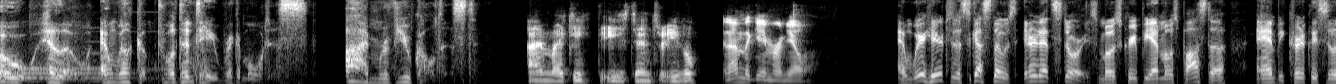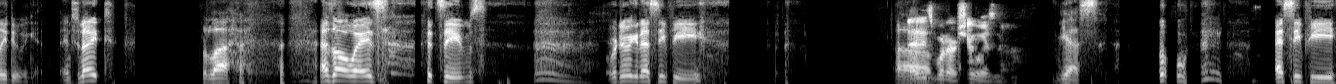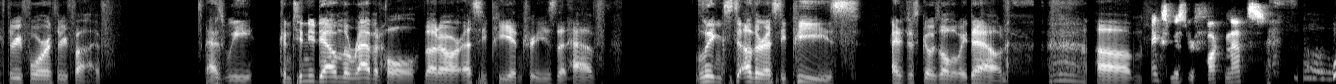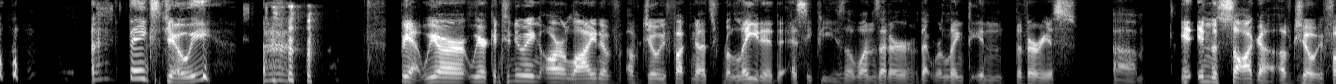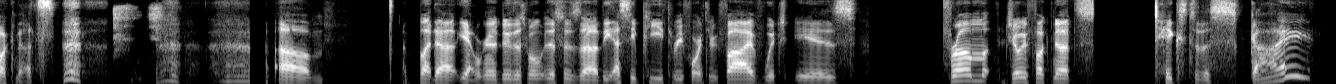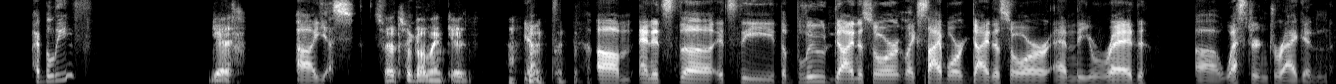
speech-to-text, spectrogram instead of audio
Oh, hello, and welcome to Al Dente Rigor Mortis. I'm Review Cultist, I'm Mikey. The E stands for evil. And I'm the gamer in yellow. And we're here to discuss those internet stories, most creepy and most pasta, and be critically silly doing it. And tonight, as always, it seems, we're doing an SCP. That is Um, what our show is now. Yes. SCP 3435. As we continue down the rabbit hole that are SCP entries that have links to other SCPs, and it just goes all the way down. Um, Thanks, Mr. Fucknuts. thanks, Joey. but yeah, we are we are continuing our line of, of Joey Fucknuts related SCPs, the ones that are that were linked in the various um, in, in the saga of Joey Fucknuts. um, but uh, yeah, we're gonna do this one. This is uh, the SCP three four three five, which is from Joey Fucknuts takes to the sky, I believe. Yes. Uh, yes. So That's what the link is. yeah. Um, and it's the it's the the blue dinosaur, like cyborg dinosaur, and the red uh, Western dragon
